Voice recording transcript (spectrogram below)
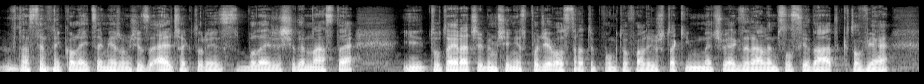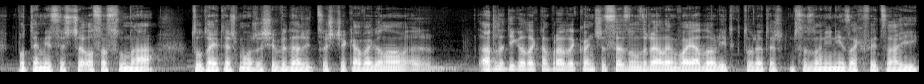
w następnej kolejce mierzą się z Elcze, które jest bodajże 17 i tutaj raczej bym się nie spodziewał straty punktów, ale już w takim meczu jak z Realem Sociedad, kto wie, potem jest jeszcze Osasuna, tutaj też może się wydarzyć coś ciekawego. No, e, Atletico tak naprawdę kończy sezon z Realem Valladolid, które też w tym sezonie nie zachwyca i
